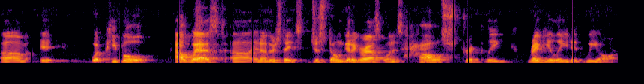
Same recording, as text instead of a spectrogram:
Um, it, what people out west uh, in other states just don't get a grasp on is how strictly regulated we are.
